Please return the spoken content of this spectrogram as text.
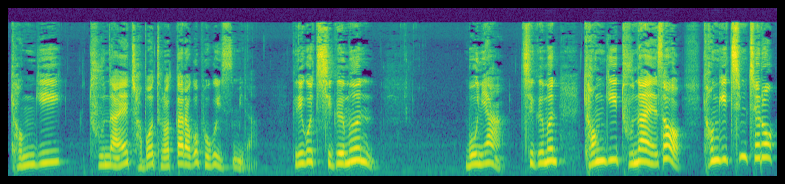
경기 둔화에 접어들었다라고 보고 있습니다. 그리고 지금은 뭐냐? 지금은 경기 둔화에서 경기 침체로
